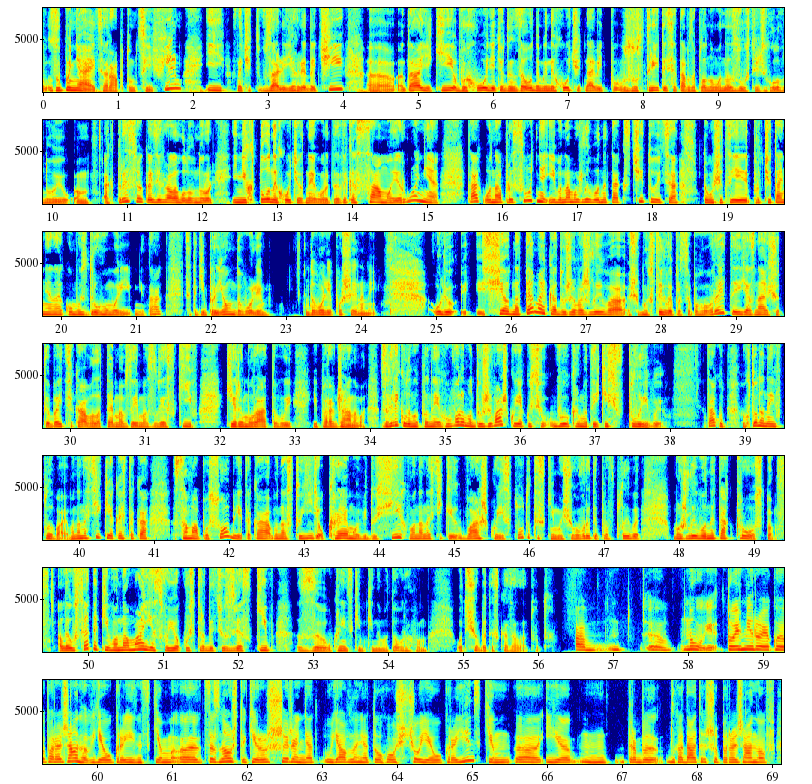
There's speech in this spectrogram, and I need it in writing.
зупиняється раптом цей фільм, і, значить, в залі є глядачі, е, да, які виходять один за одним і не хочуть навіть зустрітися. Там запланована зустріч з головною ем, актрисою, яка зіграла головну роль, і ніхто не хоче з нею говорити така самоіронія, так, вона присутня і вона, можливо, не так зчитується, тому що це є прочитання на якомусь другому рівні. Так? Це такий прийом доволі. Доволі поширений. Олю, ще одна тема, яка дуже важлива, щоб ми встигли про це поговорити. Я знаю, що тебе цікавила тема взаємозв'язків Кіри Муратової і Параджанова. Взагалі, коли ми про неї говоримо, дуже важко якось виокремити якісь впливи. Так, от хто на неї впливає? Вона настільки якась така сама по собі, така вона стоїть окремо від усіх, вона настільки важко її сплутати з кимось, що говорити про впливи можливо не так просто. Але все-таки вона має свою якусь традицію зв'язків з українським кінематографом. От що би ти сказала тут? Е, Ну, тою мірою, якою Параджанов є українським, е, це знову ж таки розширення уявлення того, що є українським, е, і треба згадати, що Параджанов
